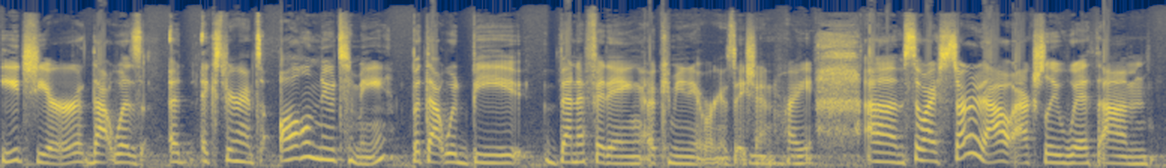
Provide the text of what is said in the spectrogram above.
each year that was an experience all new to me, but that would be benefiting a community organization, mm-hmm. right? Um, so I started out actually with. Um,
